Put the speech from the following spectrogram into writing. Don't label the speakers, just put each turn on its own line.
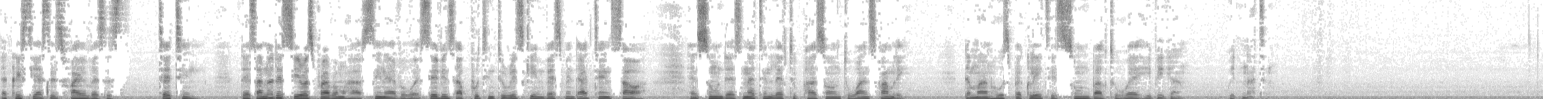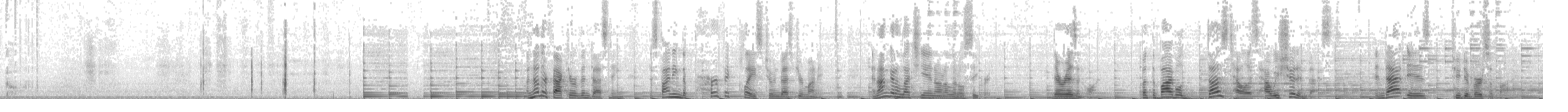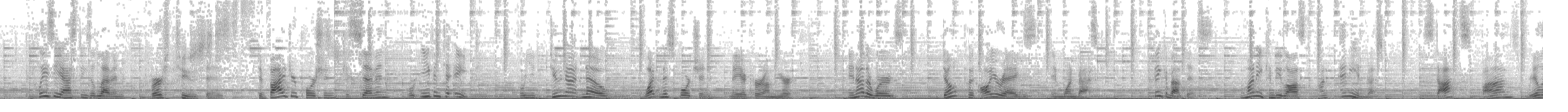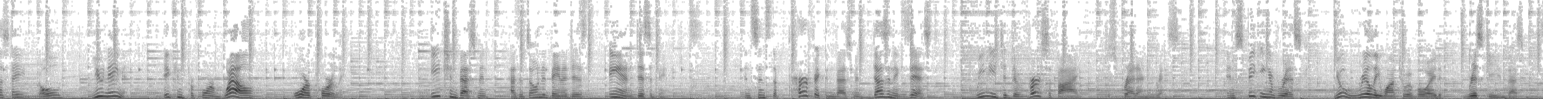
Ecclesiastes 5 verses 13. There's another serious problem I have seen everywhere. Savings are put into risky investment that turns sour, and soon there's nothing left to pass on to one's family. The man who speculates is soon back to where he began, with nothing.
Another factor of investing is finding the perfect place to invest your money. And I'm going to let you in on a little secret. There isn't one. But the Bible does tell us how we should invest, and that is to diversify. Ecclesiastes 11, verse 2 says, Divide your portion to seven or even to eight, for you do not know what misfortune may occur on the earth. In other words, don't put all your eggs in one basket. Think about this. Money can be lost on any investment. Stocks, bonds, real estate, gold, you name it. It can perform well or poorly. Each investment has its own advantages and disadvantages. And since the perfect investment doesn't exist, we need to diversify to spread any risk. And speaking of risk, you'll really want to avoid risky investments.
